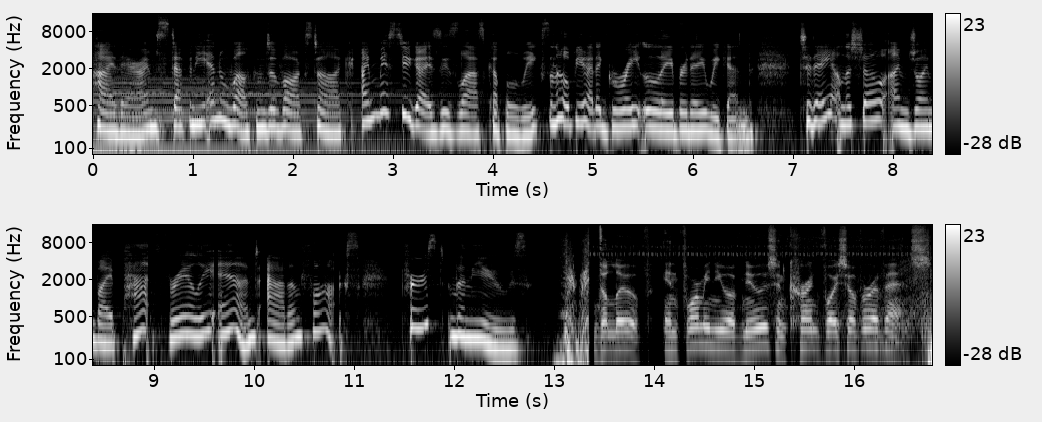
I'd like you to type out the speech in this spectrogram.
Hi there, I'm Stephanie, and welcome to Vox Talk. I missed you guys these last couple of weeks and hope you had a great Labor Day weekend. Today on the show, I'm joined by Pat Fraley and Adam Fox. First, the news. The Loop, informing you of news and current voiceover events.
